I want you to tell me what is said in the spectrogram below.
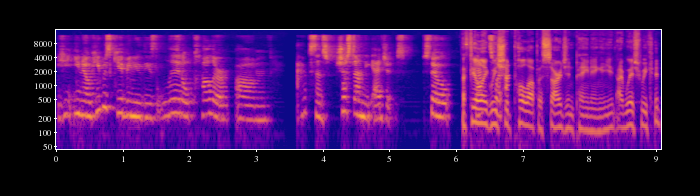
he, you know, he was giving you these little color um, accents just on the edges. So I feel like we what I- should pull up a Sargent painting. And you, I wish we could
